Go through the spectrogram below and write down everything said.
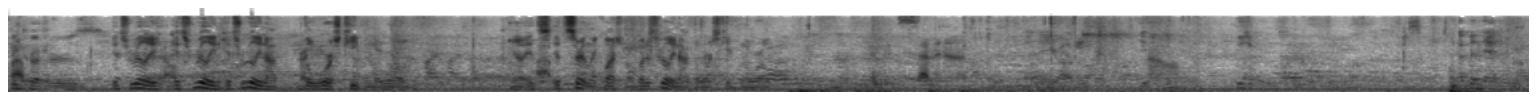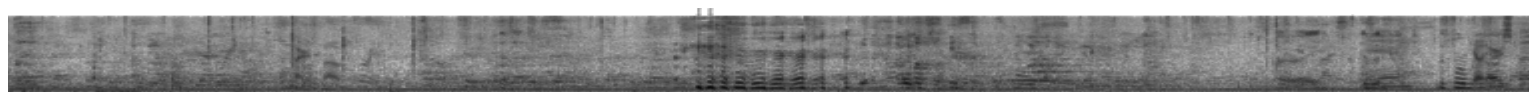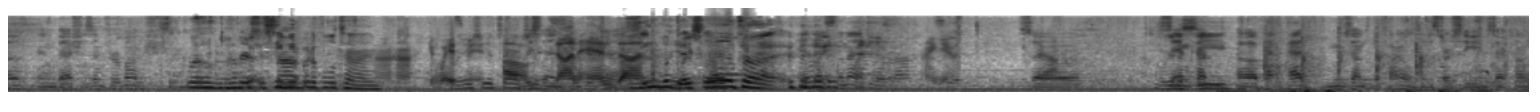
Big Crusher is. it's really, it's really, it's really not the worst keep in the world. You know, it's it's certainly questionable, but it's really not the worst keep in the world. Seven. Uh, There you have it. oh. Fire spout. And The form. Fire Spout and bashes in for a bunch. Well, There's to the see me for the full time. Uh-huh. You can waste me. Oh, Wasteland. done and Yeah. See done. me for the Wasteland. full And time. that's the match. Thank you. So We're Sam gonna see. Cut- uh, Pat, Pat moves on to the finals of the StarCityGames.com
